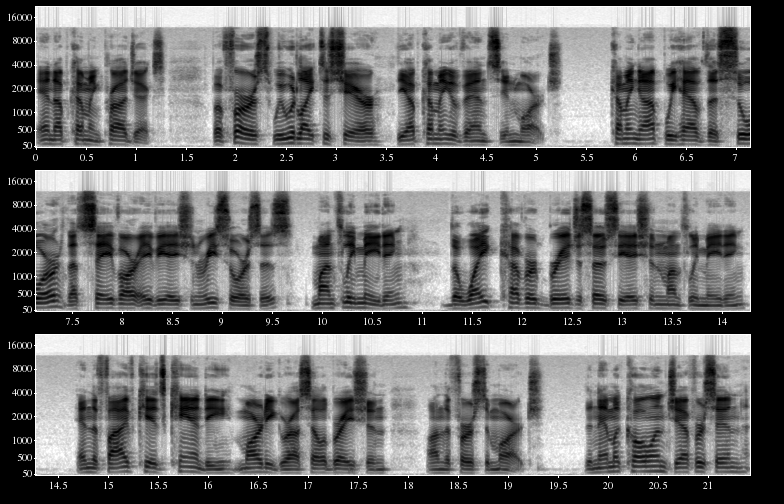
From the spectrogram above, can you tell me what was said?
and upcoming projects. But first, we would like to share the upcoming events in March. Coming up, we have the SOAR, that's Save Our Aviation Resources, monthly meeting, the White Covered Bridge Association monthly meeting, and the Five Kids Candy Mardi Gras celebration on the 1st of March. The Nemacolin, Jefferson,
